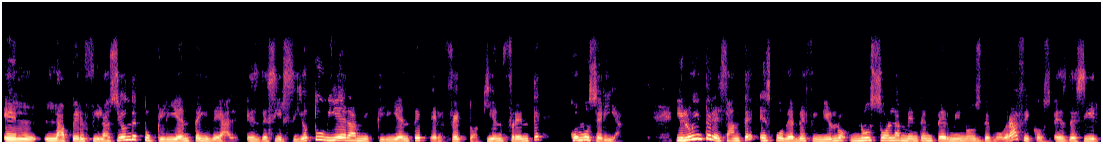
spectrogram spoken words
la perfilación de tu cliente ideal. Es decir, si yo tuviera mi cliente perfecto aquí enfrente, ¿cómo sería? Y lo interesante es poder definirlo no solamente en términos demográficos, es decir,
